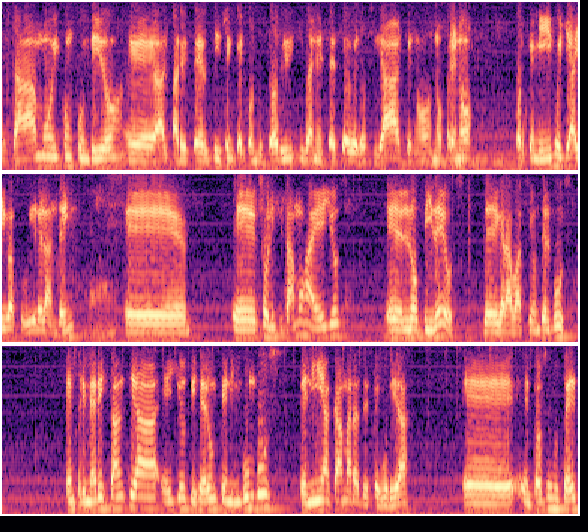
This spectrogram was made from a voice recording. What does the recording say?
estaba muy confundido, eh, al parecer dicen que el conductor iba en exceso de velocidad, que no, no frenó, porque mi hijo ya iba a subir el andén. solicitamos a ellos los videos de grabación del bus. En primera instancia, ellos dijeron que ningún bus tenía cámaras de seguridad. Eh, entonces ustedes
